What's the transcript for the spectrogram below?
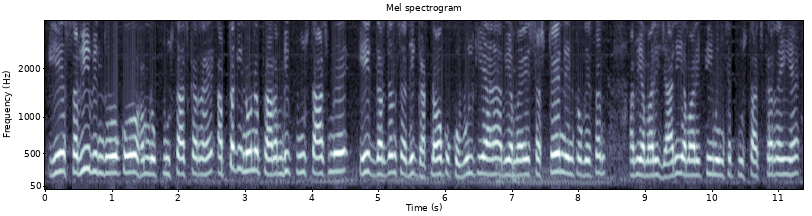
ये सभी बिंदुओं को हम लोग पूछताछ कर रहे हैं। अब तक इन्होंने प्रारंभिक पूछताछ में एक दर्जन से अधिक घटनाओं को कबूल किया है। अभी हमारी सस्टेन इंट्रोगेशन अभी हमारी जारी, हमारी टीम इनसे पूछताछ कर रही है।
